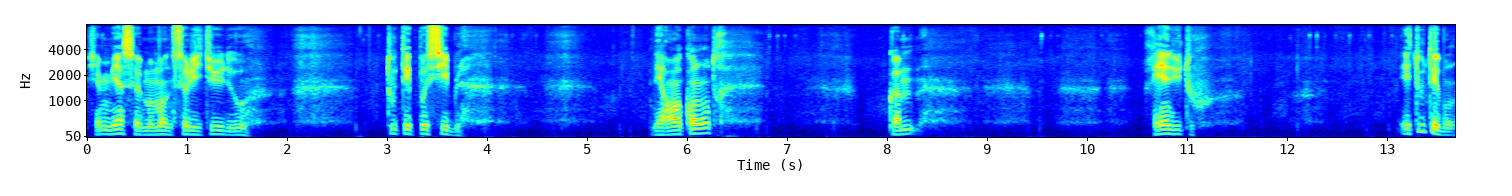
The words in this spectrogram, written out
J'aime bien ce moment de solitude où tout est possible. Des rencontres comme rien du tout. Et tout est bon.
